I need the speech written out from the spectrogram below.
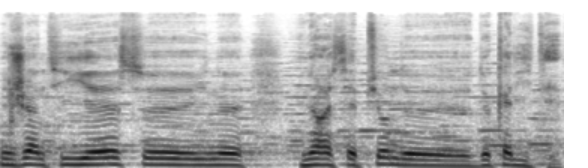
une gentillesse, une, réception de qualité.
